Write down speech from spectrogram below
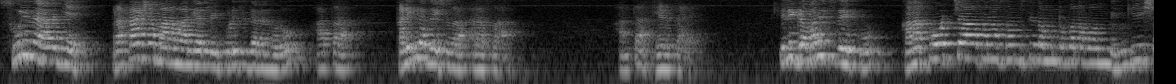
ಸೂರ್ಯನ ಹಾಗೆ ಪ್ರಕಾಶಮಾನವಾಗಿ ಅಲ್ಲಿ ಕುಳಿತಿದ್ದಾನೆ ನೋಡು. ಆತ ಕಳಿಂಗ ದೇಶದ ಅರಸ ಅಂತ ಹೇಳ್ತಾಳೆ. ಇಲ್ಲಿ ಗಮನಿಸಬೇಕು, ಕನಕೋಚ್ಚಾಸನ ಸಂಸ್ಥಿತ ನೃಪನವಂ ವೆಂಗೀಶ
